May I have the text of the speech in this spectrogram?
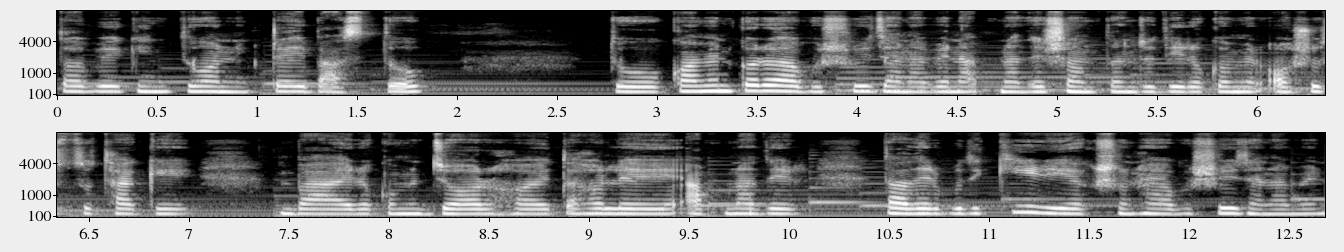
তবে কিন্তু অনেকটাই বাস্তব। তো কমেন্ট করে অবশ্যই জানাবেন আপনাদের সন্তান যদি এরকমের অসুস্থ থাকে বা এরকম জ্বর হয়, তাহলে আপনাদের, তাদের প্রতি কী রিয়াকশন হয় অবশ্যই জানাবেন।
